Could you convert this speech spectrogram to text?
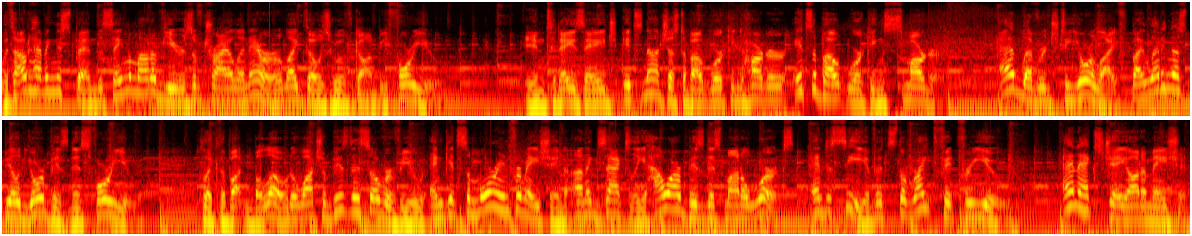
Without having to spend the same amount of years of trial and error like those who have gone before you. In today's age, it's not just about working harder, it's about working smarter. Add leverage to your life by letting us build your business for you. Click the button below to watch a business overview and get some more information on exactly how our business model works and to see if it's the right fit for you. NXJ Automation,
